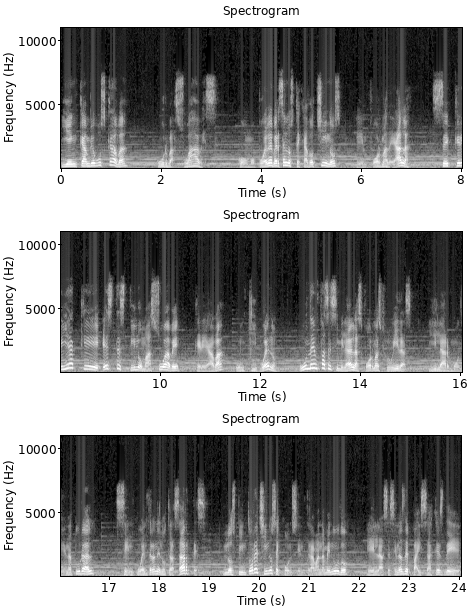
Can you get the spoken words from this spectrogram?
y en cambio buscaba curvas suaves, como puede verse en los tejados chinos en forma de ala. Se creía que este estilo más suave creaba un ki bueno. Un énfasis similar en las formas fluidas y la armonía natural se encuentran en otras artes. Los pintores chinos se concentraban a menudo en las escenas de paisajes de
